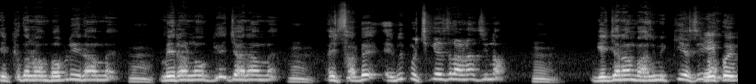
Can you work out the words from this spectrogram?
ਇੱਕ ਦਾ ਨਾਮ ਬਬਲੀ ਰਾਮ ਹੈ। ਮੇਰਾ ਨਾਮ ਗੇਜਾ ਰਾਮ ਹੈ। ਹੂੰ। ਇਹ ਸਾਡੇ ਇਹ ਵੀ ਪੁੱਛ ਕੇ ਚਲਾਣਾ ਸੀ ਨਾ। ਗੇਜਾਰਾਮ ਵਾਲਮੀਕੀ ਅਸੀਂ ਇਹ ਕੋਈ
